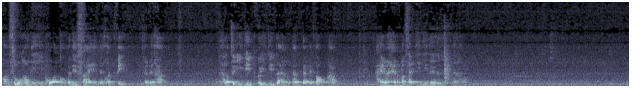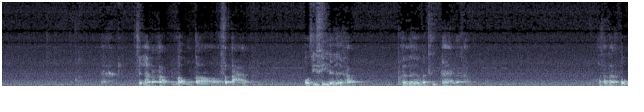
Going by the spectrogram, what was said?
ความสูงเท่านี้ เพราะว่าเราไม่ได้ใส่ในคอนฟิกใช่ไหมครับถ้าเราจะ edit ก็ edit ได้เหมือนกันแต่ไม่ต้องครับ ให้ให้มาใส่ที่นี่ได้เลยนะครับอะ เสร็จแล้วนะครับ เราก็สตาร์ท OCC ได้เลยครับ เพื่อเริ่มบันทึกงานนะครับพอสตาร์ทปุ๊บ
